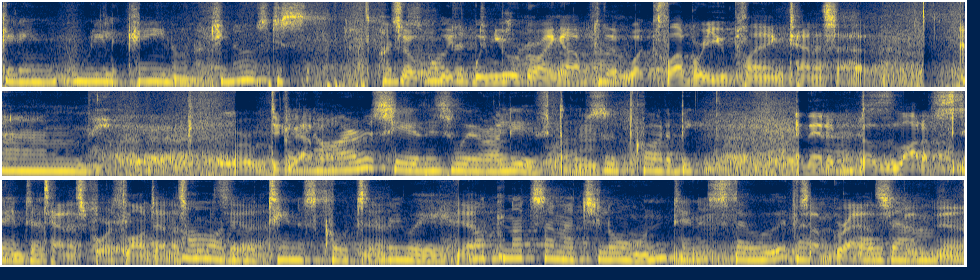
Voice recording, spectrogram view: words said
getting really keen on it. You know, I was just, I So just when, wanted when to you were growing up, the, what club were you playing tennis at? Um, Or did you Glen have a, Iris, yeah, this is where I lived. It was a, quite a big. and they had a, a lot of Centre. tennis courts, lawn tennis Oh, courts. there yeah. were tennis courts everywhere. Yeah. Not not so much lawn tennis. They were they Some were grass, called, but um, yeah.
